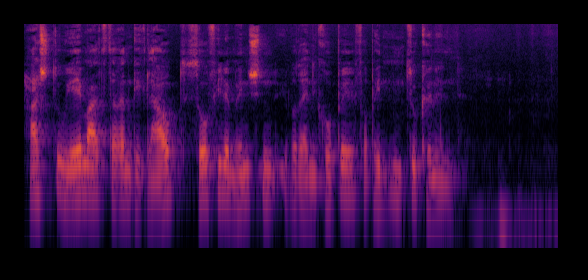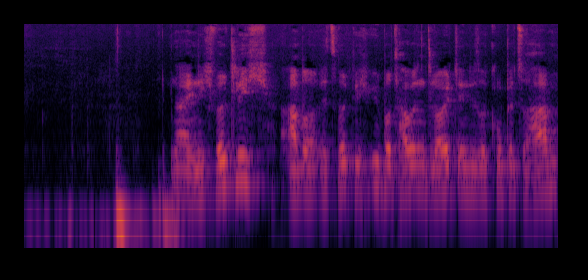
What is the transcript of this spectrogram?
Hast du jemals daran geglaubt, so viele Menschen über deine Gruppe verbinden zu können? Nein, nicht wirklich, aber jetzt wirklich über 1000 Leute in dieser Gruppe zu haben,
